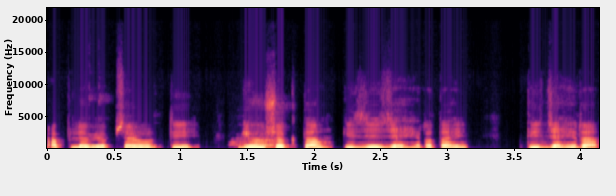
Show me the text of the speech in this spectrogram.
आपल्या वेबसाईटवरती घेऊ शकता. की जी जाहिरात आहे ती जाहिरात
